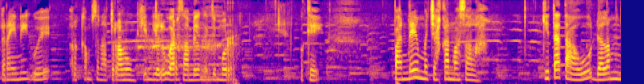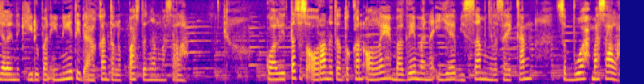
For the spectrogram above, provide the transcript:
karena ini gue rekam senatural mungkin di luar sambil ngejemur. Oke? Pandai memecahkan masalah. Kita tahu dalam menjalani kehidupan ini tidak akan terlepas dengan masalah Kualitas seseorang ditentukan oleh bagaimana ia bisa menyelesaikan sebuah masalah.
